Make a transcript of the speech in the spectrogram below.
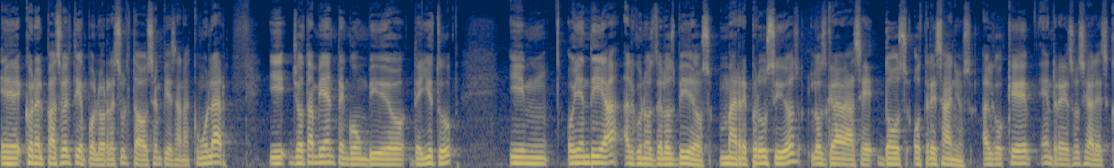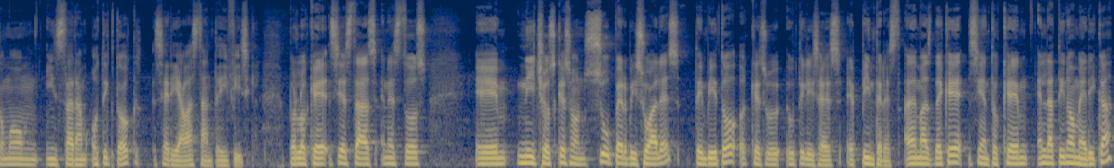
eh, con el paso del tiempo los resultados se empiezan a acumular. Y yo también tengo un video de YouTube y mm, hoy en día algunos de los videos más reproducidos los grabé hace dos o tres años, algo que en redes sociales como mm, Instagram o TikTok sería bastante difícil. Por lo que si estás en estos eh, nichos que son súper visuales, te invito a que utilices eh, Pinterest. Además de que siento que en Latinoamérica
